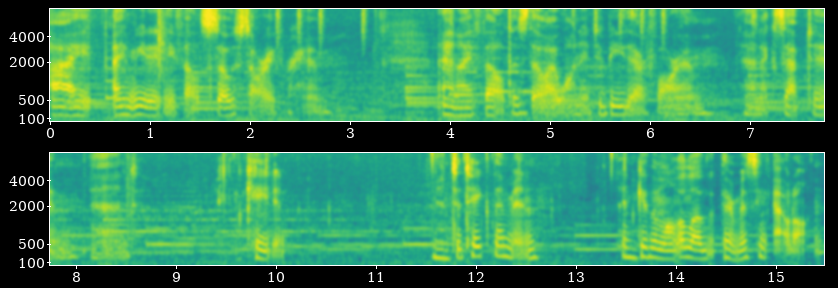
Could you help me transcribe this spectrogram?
I, I immediately felt so sorry for him. And I felt as though I wanted to be there for him and accept him and Caden. And to take them in and give them all the love that they're missing out on.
